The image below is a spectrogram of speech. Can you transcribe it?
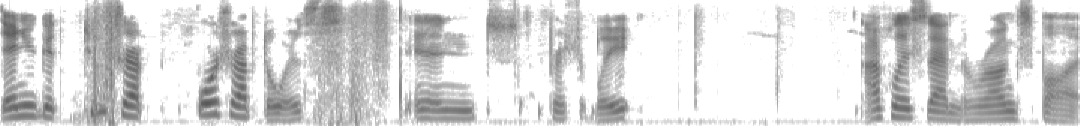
Then you get two trap, four trap doors, and pressure plate. I placed that in the wrong spot.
